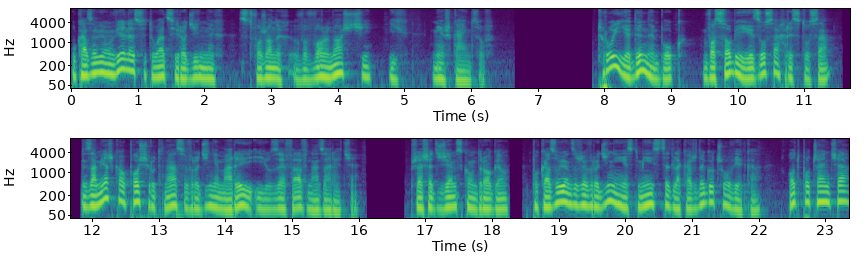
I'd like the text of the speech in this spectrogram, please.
ukazują wiele sytuacji rodzinnych stworzonych w wolności ich mieszkańców. Trójjedyny Bóg w osobie Jezusa Chrystusa zamieszkał pośród nas w rodzinie Maryi i Józefa w Nazarecie. Przeszedł ziemską drogę, pokazując, że w rodzinie jest miejsce dla każdego człowieka, od poczęcia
